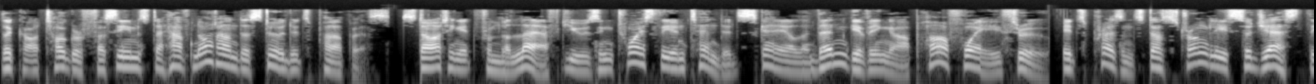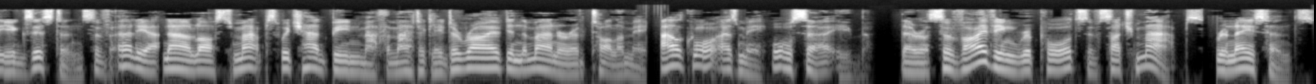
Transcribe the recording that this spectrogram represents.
the cartographer seems to have not understood its purpose, starting it from the left using twice the intended scale and then giving up halfway through. Its presence does strongly suggest the existence of earlier, now lost maps which had been mathematically derived in the manner of Ptolemy, Al-Khwarizmi, or Sa'ib. There are surviving reports of such maps. Renaissance.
